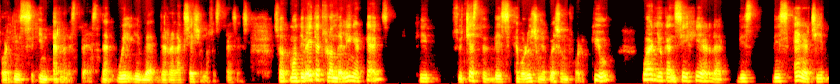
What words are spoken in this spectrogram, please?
for this internal stress that will give the, the relaxation of stresses. So motivated from the linear case, he suggested this evolution equation for Q, where you can see here that this, this energy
